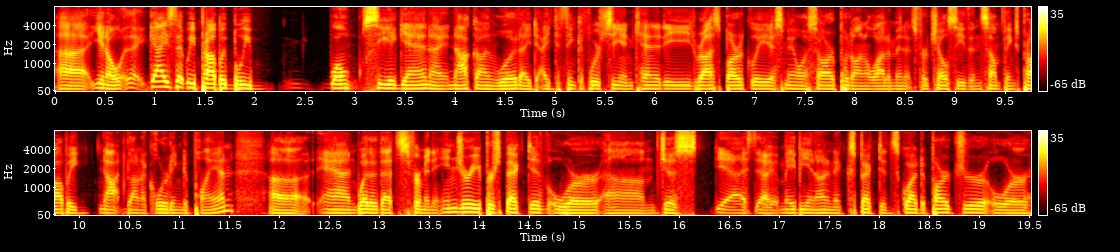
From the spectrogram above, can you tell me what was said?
Uh, you know, guys that we probably won't see again. I knock on wood. I, I think if we're seeing Kennedy, Ross Barkley, Ismaila Sarr put on a lot of minutes for Chelsea, then something's probably not gone according to plan. Uh, and whether that's from an injury perspective or um, just yeah, uh, maybe an unexpected squad departure, or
